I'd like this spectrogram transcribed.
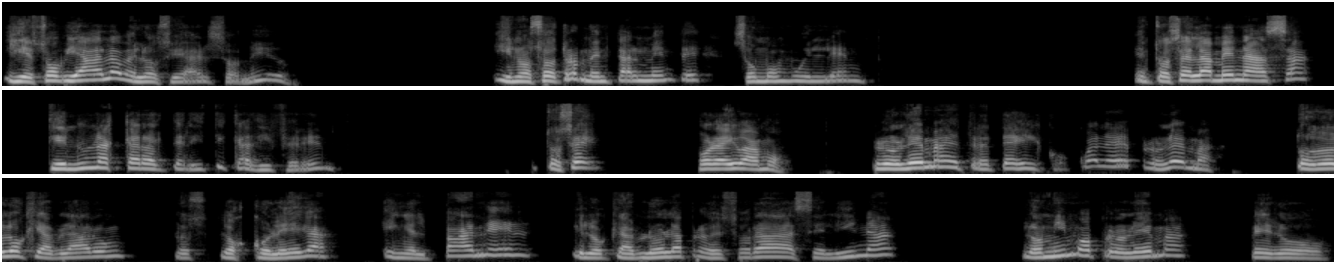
Y eso viaja a la velocidad del sonido. Y nosotros mentalmente somos muy lentos. Entonces la amenaza tiene una característica diferente. Entonces, por ahí vamos. Problema estratégico. ¿Cuál es el problema? Todo lo que hablaron los, los colegas en el panel y lo que habló la profesora Celina, los mismos problemas, pero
